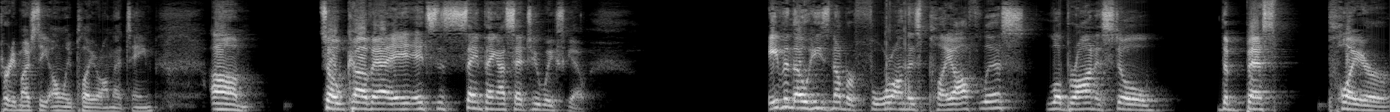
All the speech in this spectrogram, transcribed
pretty much the only player on that team. Um, so Cove, it's the same thing I said two weeks ago. Even though he's number four on this playoff list, LeBron is still the best player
